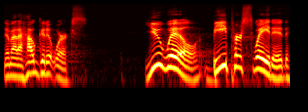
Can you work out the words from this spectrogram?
no matter how good it works, you will be persuaded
